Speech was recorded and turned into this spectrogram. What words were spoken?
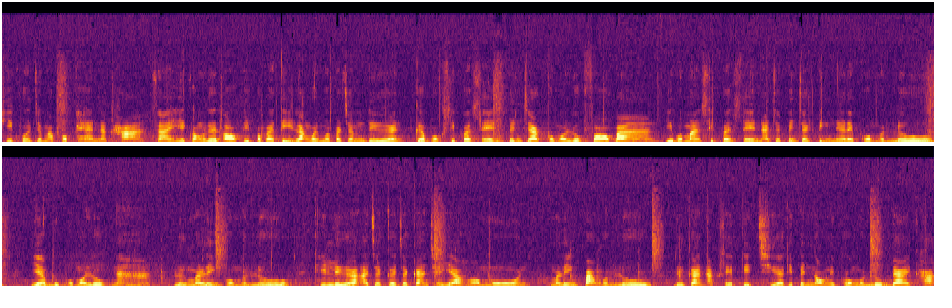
ที่ควรจะมาพบแพทย์นะคะ สาเหตุของเลือดออกผิดปกติหลังวัยหมดประจำเดือนเกือบ 60%เป็นจากโพรงมดลูกฝ่อบาง อีกประมาณ 10%อาจจะเป็นจากติ่งเนื้อในโพรงมดลูก เยื่อบุโพรงมดลูกหนา หรือมะเร็งโพรงมดลูก ที่เหลืออาจจะเกิดจากการใช้ยาฮอร์โมนมะเร็งปากมดลูก หรือการอักเสบติดเชื้อที่เป็นหนองในโพรงมดลูกได้ค่ะ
